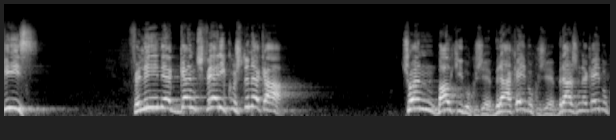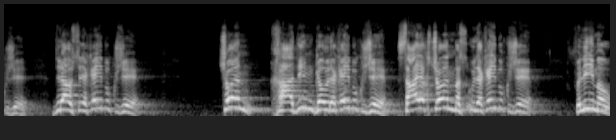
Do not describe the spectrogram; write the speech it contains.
پیس فلیمێک گەنج فێری کوشتنەکە چۆن باوکی بکوژێ براکەی بکوژێ براژنەکەی بکوژێ دراوسێکەی بکوژێ چۆن خادم گەورەکەی بکوژێ سایق چۆن مەسئولەکەی بکوژێ فلیمە و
